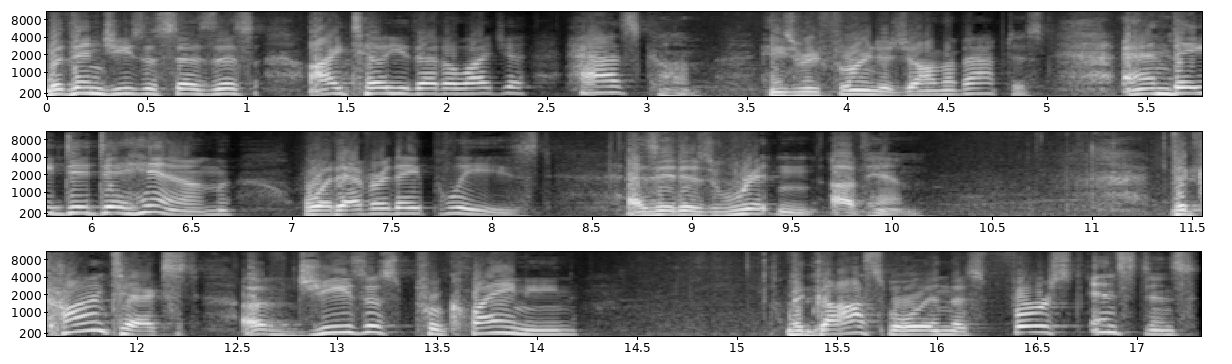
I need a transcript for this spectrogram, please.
But then Jesus says this I tell you that Elijah has come. He's referring to John the Baptist. And they did to him whatever they pleased, as it is written of him. The context of Jesus proclaiming the gospel in this first instance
